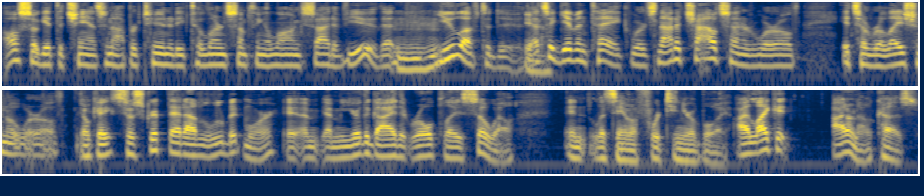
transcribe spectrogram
also get the chance and opportunity to learn something alongside of you that mm-hmm. you love to do. That's a give and take where it's not a child centered world, it's a relational world. Okay, so script that out a little bit more. I mean, you're the guy that role plays so well. And let's say I'm a 14 year old boy. I like it, I don't know, because.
